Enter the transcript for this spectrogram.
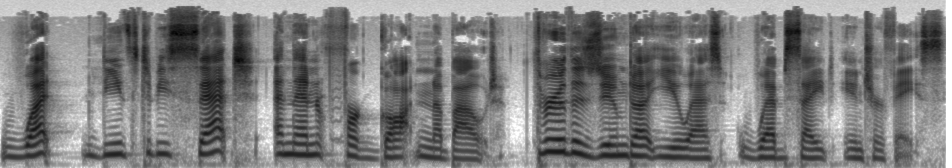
what needs to be set and then forgotten about through the Zoom.us website interface.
